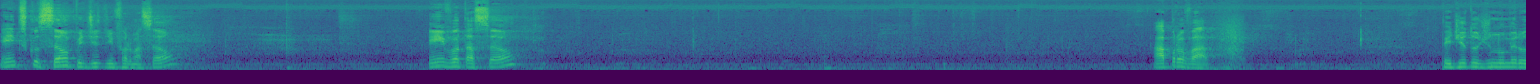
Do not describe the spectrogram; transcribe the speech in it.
Em discussão, pedido de informação. Em votação. Aprovado. Pedido de número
